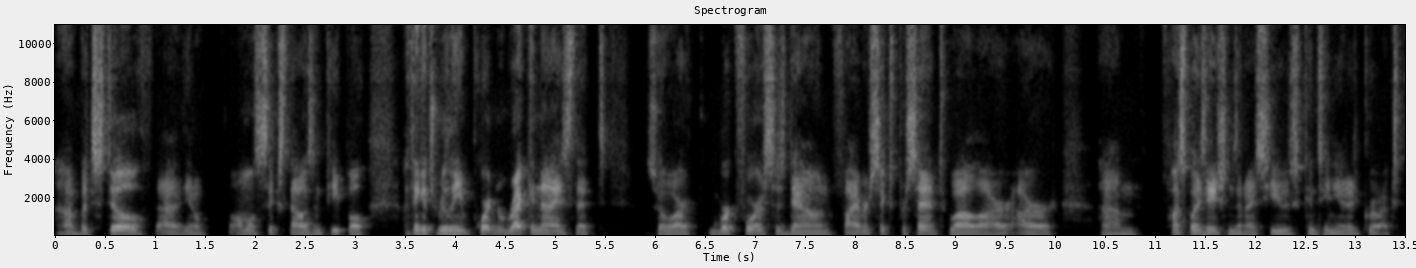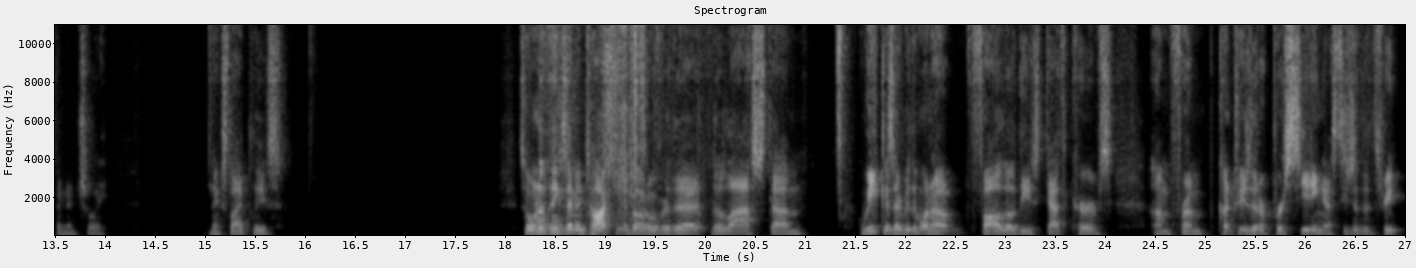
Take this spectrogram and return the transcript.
uh, but still, uh, you know, almost 6,000 people. I think it's really important to recognize that. So our workforce is down five or six percent, while our our um, hospitalizations and ICUs continue to grow exponentially. Next slide, please. So one of the things I've been talking about over the the last um, week is I really want to follow these death curves um, from countries that are preceding us. These are the three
